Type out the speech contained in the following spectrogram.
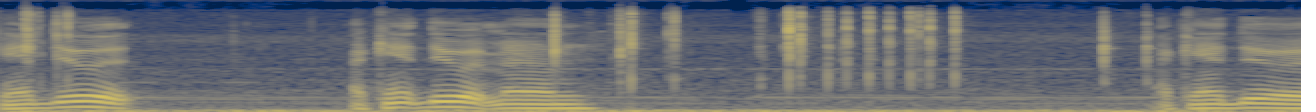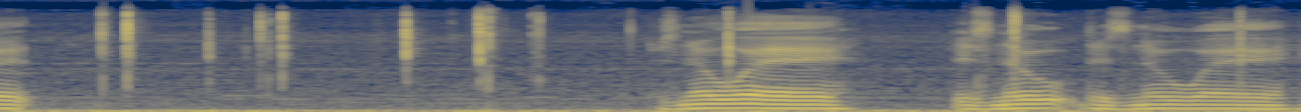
Can't do it. I can't do it, man. I can't do it. There's no way. There's no there's no way.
